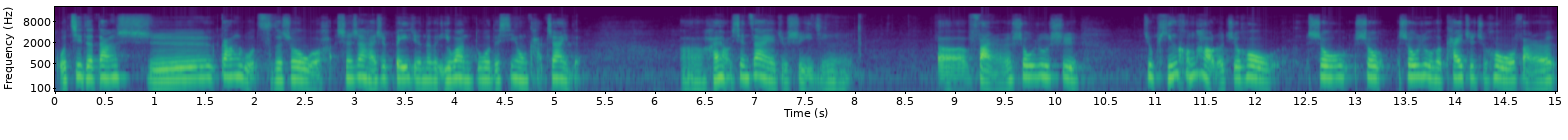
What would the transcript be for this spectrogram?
我记得当时刚裸辞的时候，我身上还是背着那个一万多的信用卡债的，啊，还好现在就是已经，呃，反而收入是就平衡好了之后。收收收入和开支之后，我反而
